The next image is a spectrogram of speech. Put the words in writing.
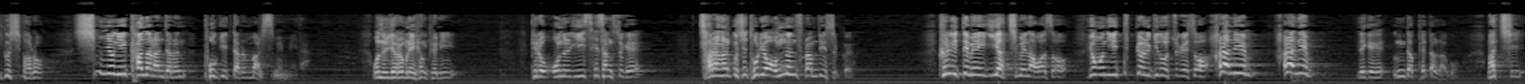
이것이 바로 심령이 가난한 자는 복이 있다는 말씀입니다. 오늘 여러분의 형편이 비록 오늘 이 세상 속에 자랑할 것이 도리어 없는 사람도 있을 거예요. 그렇기 때문에 이 아침에 나와서 요번 이 특별 기도 속에서 하나님, 하나님, 내게 응답해 달라고 마치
